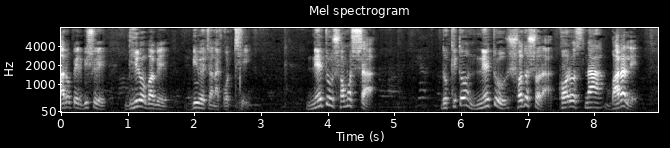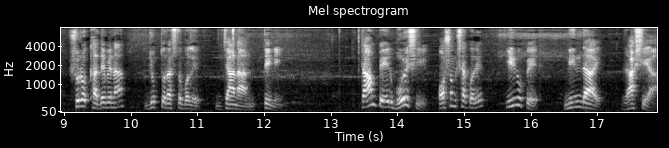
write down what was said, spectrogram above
আরোপের বিষয়ে দৃঢ়ভাবে বিবেচনা করছি। নেটোর সমস্যা দুঃখিত, নেটোর সদস্যরা খরচ না বাড়ালে সুরক্ষা দেবে না, যুক্তরাষ্ট্র বলে জানান তিনি। ট্রাম্পের বয়সী প্রশংসা করে ইউরোপের নিন্দায় রাশিয়া।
